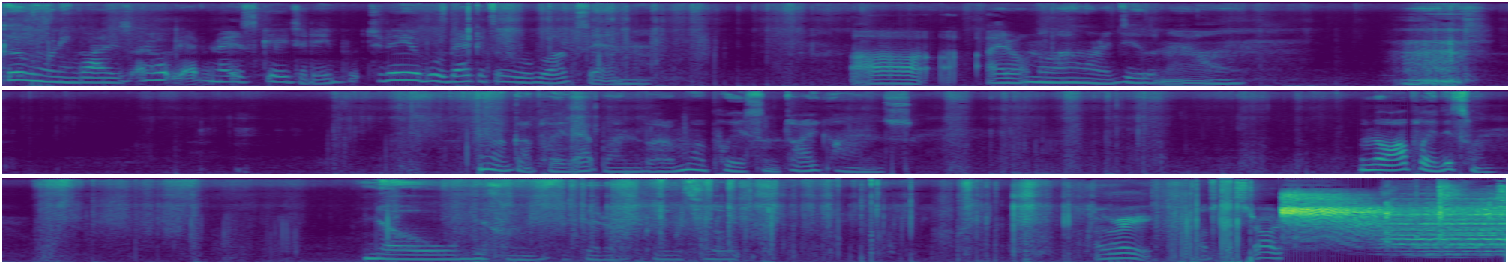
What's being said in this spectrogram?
Good morning, guys. I hope you have a nice day today. But today I'll go back into Roblox and uh, I don't know what I want to do now. I'm not gonna play that one, but I'm gonna play some Tycoons. No, I'll play this one. No, this one is better because it's slow. Alright, let's get started. Okay, when it does that, you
